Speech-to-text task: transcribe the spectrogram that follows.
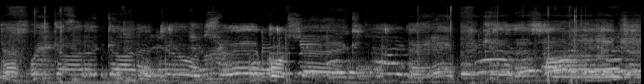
Guess we gotta, gotta do a triple check. It ain't holiday.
